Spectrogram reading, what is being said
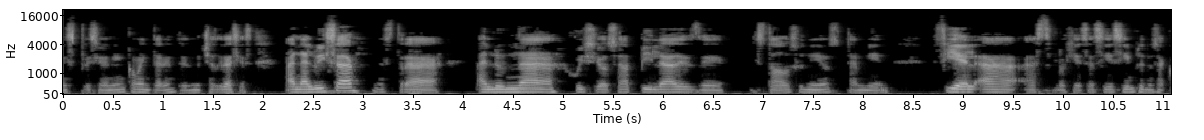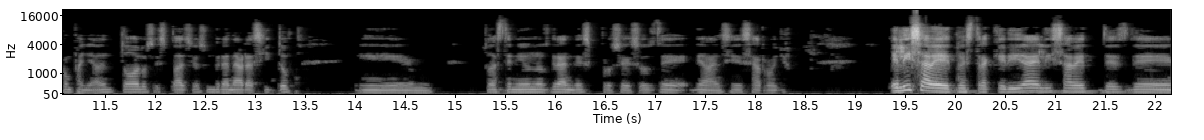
expresión y en comentario, entonces muchas gracias. Ana Luisa, nuestra alumna juiciosa pila desde Estados Unidos, también fiel a, Astrología es así de simple, nos ha acompañado en todos los espacios, un gran abracito. Eh, tú has tenido unos grandes procesos de, avance y desarrollo. Elizabeth, nuestra querida Elizabeth desde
